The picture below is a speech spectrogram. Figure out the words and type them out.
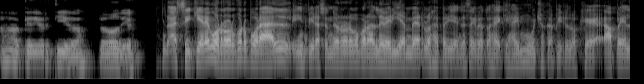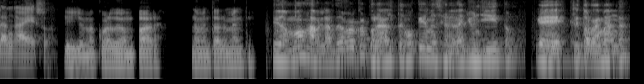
Oh, qué divertido. Lo odio. Ah, Si quieren horror corporal, inspiración de horror corporal, deberían ver los expedientes secretos X. Hay muchos capítulos que apelan a eso. Sí, yo me acuerdo de un par, lamentablemente. Si vamos a hablar de horror corporal, tengo que mencionar a Junji Ito, que es escritor de manga.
